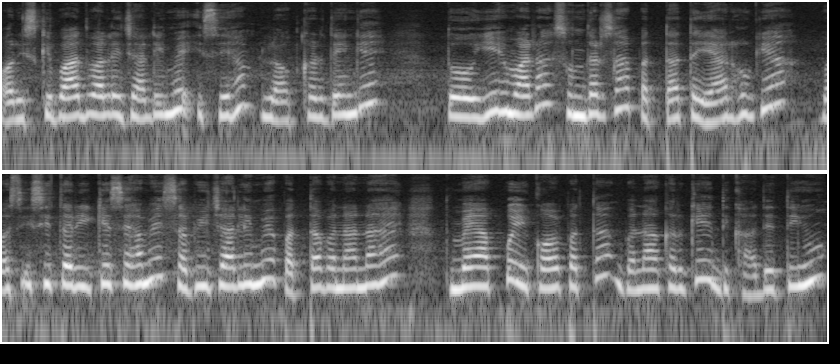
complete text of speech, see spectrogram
और इसके बाद वाले जाली में इसे हम लॉक कर देंगे। तो ये हमारा सुंदर सा पत्ता तैयार हो गया। बस इसी तरीके से हमें सभी जाली में पत्ता बनाना है। तो मैं आपको एक और पत्ता बना करके दिखा देती हूँ।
